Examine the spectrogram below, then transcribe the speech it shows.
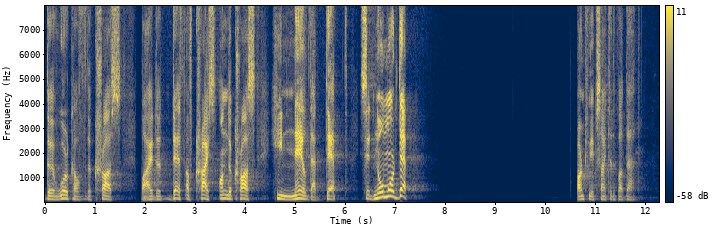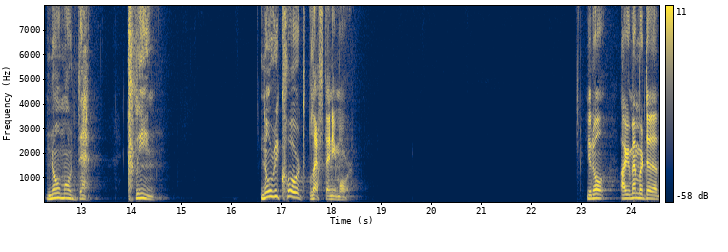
the work of the cross, by the death of Christ on the cross. He nailed that debt He said, No more debt. Aren't we excited about that? No more debt. Clean. No record left anymore. You know, I remember the,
